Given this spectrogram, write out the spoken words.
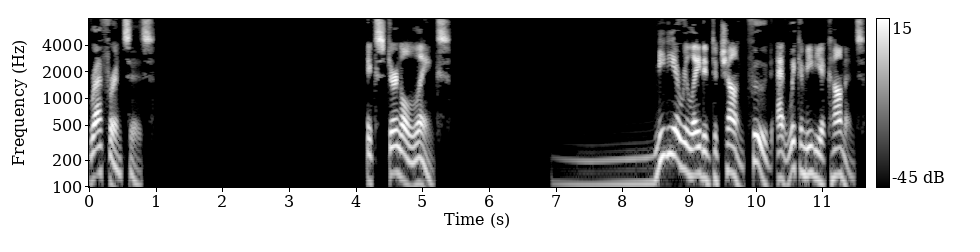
References. External links. Media related to Chung food at Wikimedia Commons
